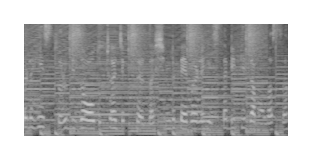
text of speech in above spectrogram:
Beverly Hills turu bizi oldukça acıktırdı. Şimdi Beverly Hills'te bir pizza molası.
